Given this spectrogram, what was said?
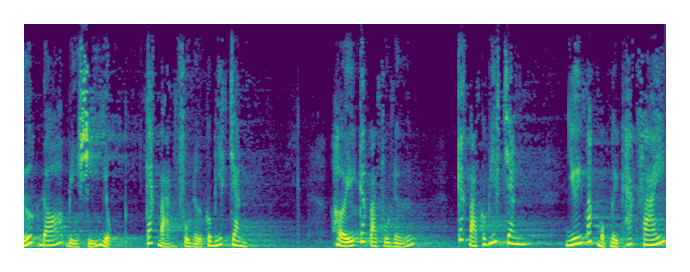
nước đó bị sỉ nhục. Các bạn phụ nữ có biết chăng? Hỡi các bạn phụ nữ, các bạn có biết chăng? Dưới mắt một người khác phái,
